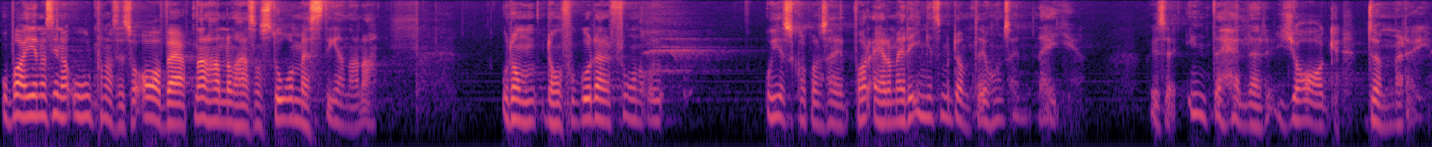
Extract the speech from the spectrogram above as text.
Och bara genom sina ord på något sätt så avväpnar han de här som står med stenarna. Och de, de får gå därifrån. Och, och Jesus kollar på dem och säger, var är de? Är det ingen som har dömt dig? Och hon säger nej. Och Jesus säger, inte heller jag dömer dig.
